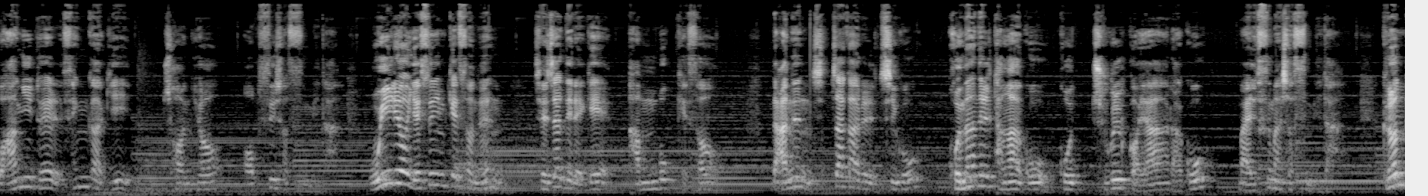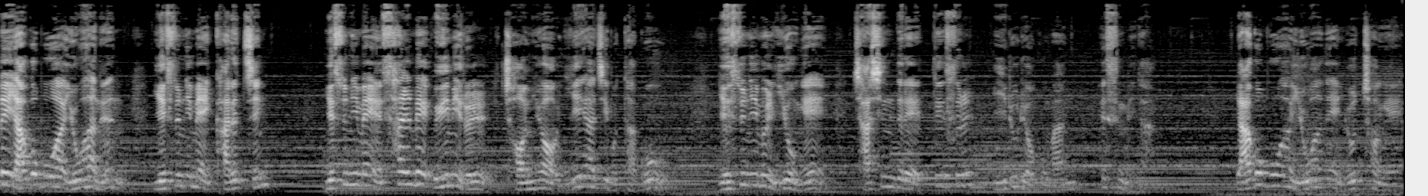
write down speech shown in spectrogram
왕이 될 생각이 전혀 없으셨습니다. 오히려 예수님께서는 제자들에게 반복해서 나는 십자가를 지고 고난을 당하고 곧 죽을 거야 라고 말씀하셨습니다. 그런데 야고보와 요한은 예수님의 가르침, 예수님의 삶의 의미를 전혀 이해하지 못하고 예수님을 이용해 자신들의 뜻을 이루려고만 했습니다. 야고보와 요한의 요청에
